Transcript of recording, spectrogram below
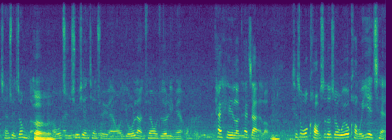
潜水证的，嗯啊，我只是休闲潜水员，我游了两圈，我觉得里面哇太黑了，太窄了。嗯其实我考试的时候我有考过夜潜，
